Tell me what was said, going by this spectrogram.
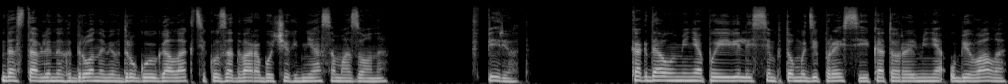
доставленных дронами в другую галактику за два рабочих дня с Амазона. Вперед. Когда у меня появились симптомы депрессии, которая меня убивала,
